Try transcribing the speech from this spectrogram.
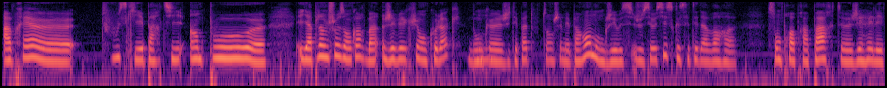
Après, euh, tout ce qui est partie impôts, euh, il y a plein de choses encore. Ben, j'ai vécu en coloc, donc Mhm. euh, j'étais pas tout le temps chez mes parents, donc j'ai aussi, je sais aussi ce que c'était d'avoir son propre appart, gérer les,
